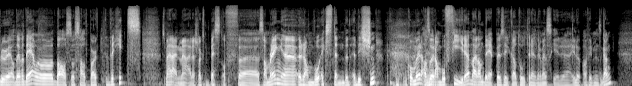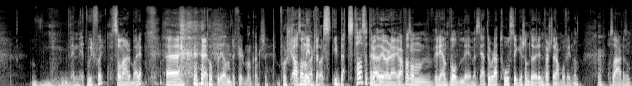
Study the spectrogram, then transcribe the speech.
Blu-ray og DVD, og da også South Park The Hits, som jeg regner med er en slags Best of-samling. Rambo Extended Edition kommer, altså Rambo 4, der han dreper ca. 200-300 mennesker eh, i løpet av filmens gang. Hvem vet hvorfor? Sånn er det bare. Eh, Topper de andre filmene, kanskje. Forsøk ja, sånn i, døds, I dødstall så tror jeg det gjør det. I hvert fall sånn rent voldelig-messig. Jeg tror det er to stykker som dør i den første Rambo-filmen. Og så er det sånn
